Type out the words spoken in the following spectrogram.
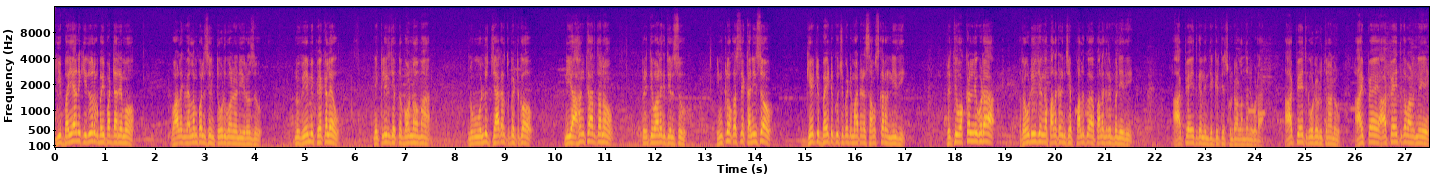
ఈ భయానికి ఇదివరకు భయపడ్డారేమో. వాళ్ళకి వెళ్ళంపలిసిన తోడుకోనండి ఈరోజు. నువ్వేమీ పీకలేవు. నేను క్లియర్ చెప్తా బాగున్నావమ్మా. నువ్వు ఒళ్ళు జాగ్రత్త పెట్టుకో. నీ అహంకారతనం ప్రతి వాళ్ళకి తెలుసు. ఇంట్లోకి వస్తే కనీసం గేటు బయట కూర్చోబెట్టి మాట్లాడే సంస్కారం నీది. ప్రతి ఒక్కరిని కూడా రౌడీజంగా పలకరించే పలుకు పలకరింపు అనేది ఆప్యాయతగా నేను దగ్గర తెచ్చుకుంటా వాళ్ళందరినీ కూడా. ఆప్యాయతగా కూడా అడుగుతున్నాను. ఆప్యాయ ఆప్యాయతగా వాళ్ళని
